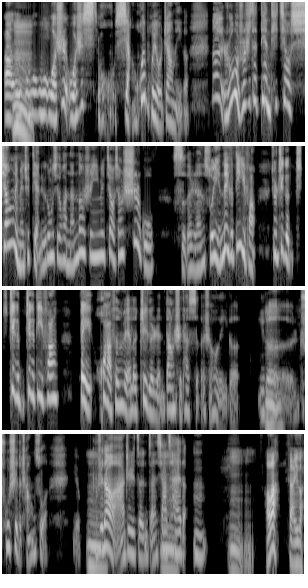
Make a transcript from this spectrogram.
啊，嗯我我我是我是想想会不会有这样的一个？那如果说是在电梯轿厢里面去点这个东西的话，难道是因为轿厢事故死的人，所以那个地方就是这个这这个这个地方被划分为了这个人当时他死的时候的一个一个出事的场所？也不知嗯道啊，这是咱咱瞎猜的，嗯。嗯嗯，好吧，下一个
